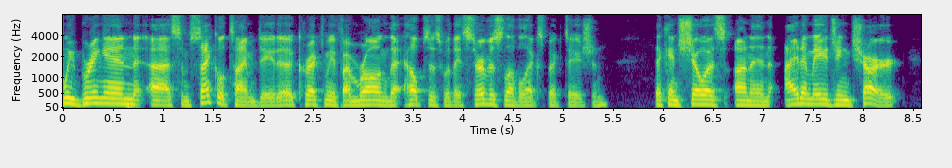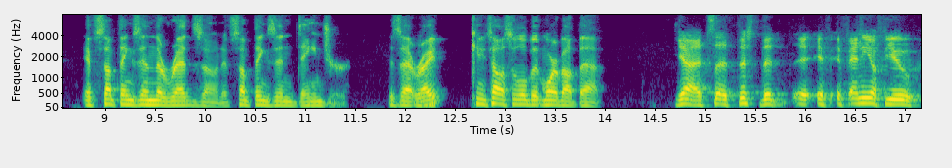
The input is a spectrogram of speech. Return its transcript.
we bring in uh, some cycle time data, correct me if I'm wrong, that helps us with a service level expectation that can show us on an item aging chart if something's in the red zone, if something's in danger. Is that mm-hmm. right? Can you tell us a little bit more about that? Yeah, it's uh, this. The, if if any of you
